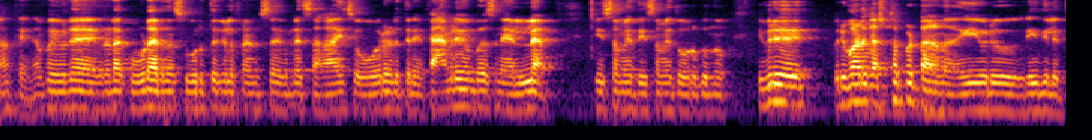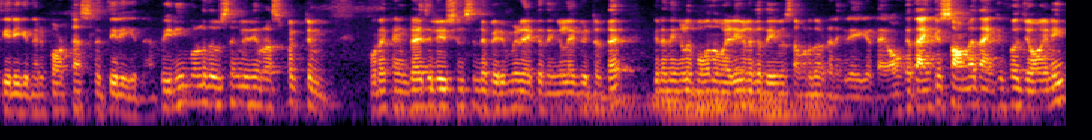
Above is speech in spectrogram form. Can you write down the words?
ഓക്കെ അപ്പോൾ ഇവിടെ ഇവരുടെ കൂടെ ആയിരുന്ന സുഹൃത്തുക്കൾ ഫ്രണ്ട്സ് ഇവരെ സഹായിച്ച ഓരോരുത്തരെയും ഫാമിലി മെമ്പേഴ്സിനെ എല്ലാം ഈ സമയത്ത് ഈ സമയത്ത് ഓർക്കുന്നു. ഇവർ ഒരുപാട് കഷ്ടപ്പെട്ടാണ് ഈ ഒരു രീതിയിൽ എത്തിയിരിക്കുന്നത് ഒരു പോഡ്കാസ്റ്റിൽ എത്തിയിരിക്കുന്നത്. അപ്പോൾ ഇനിയുമുള്ള ദിവസങ്ങളിൽ റെസ്പെക്റ്റും കുറെ കൺഗ്രാചുലേഷൻസിന്റെ പെരുമഴയൊക്കെ നിങ്ങളെ കിട്ടട്ടെ പിന്നെ നിങ്ങൾ പോകുന്ന വഴികളൊക്കെ ദൈവം സമൃദ്ധമായിട്ട് അനുഗ്രഹിക്കട്ടെ. Okay thank you so much thank you for joining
